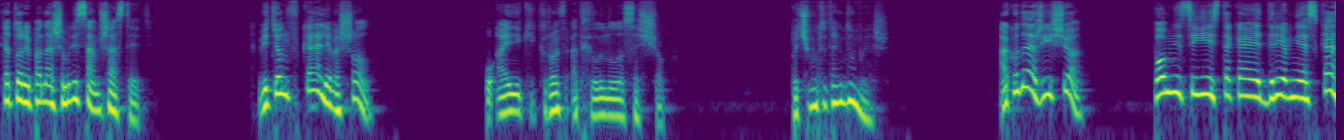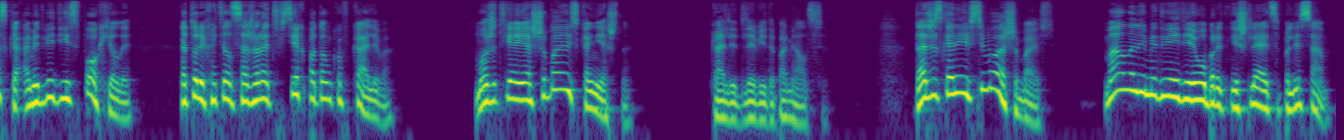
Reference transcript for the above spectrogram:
который по нашим лесам шастает, ведь он в Калево шел. У Айники кровь отхлынула со щек. «Почему ты так думаешь?» «А куда же еще? Помнится, есть такая древняя сказка о медведе из Похилы, который хотел сожрать всех потомков Калева. Может, я и ошибаюсь, конечно?» Кали для вида помялся. «Даже, скорее всего, ошибаюсь. Мало ли медведей и оборотней шляется по лесам.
